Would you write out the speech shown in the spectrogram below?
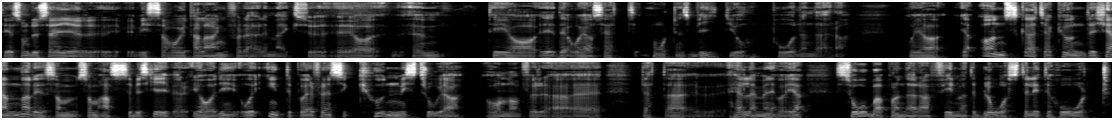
det är som du säger, vissa har ju talang för det här, det märks ju. Jag, ehm, det jag, det, och jag har sett Mårtens video på den där. Och jag, jag önskar att jag kunde känna det som, som Hasse beskriver. Ja, det, och inte på för en sekund misstror jag honom för äh, detta heller. Men jag, jag, såg bara på den där filmen att det blåste lite hårt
